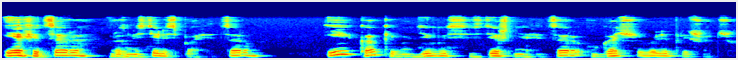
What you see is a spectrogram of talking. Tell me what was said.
И офицеры разместились по офицерам, и, как и водилось, здешние офицеры угощивали пришедших.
